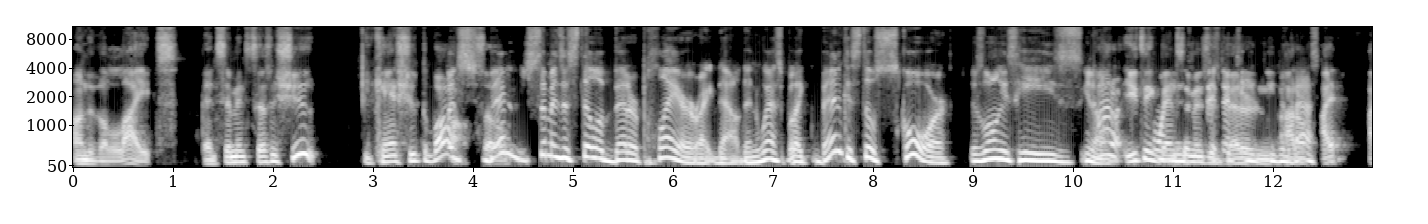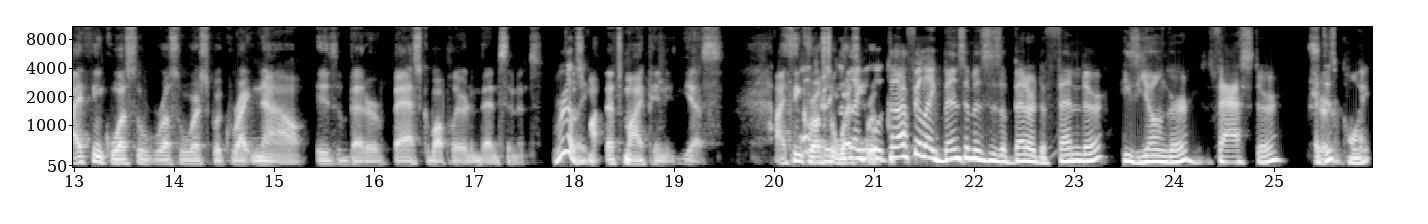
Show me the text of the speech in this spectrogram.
under the lights. Ben Simmons doesn't shoot. He can't shoot the ball. So. Ben Simmons is still a better player right now than West. But like Ben can still score as long as he's you know. you think Ben Simmons is better than I don't. I, I think Russell Russell Westbrook right now is a better basketball player than Ben Simmons. Really, that's my, that's my opinion. Yes. I think okay, Russell Westbrook. Because like, I feel like Ben Simmons is a better defender. He's younger, he's faster sure. at this point.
